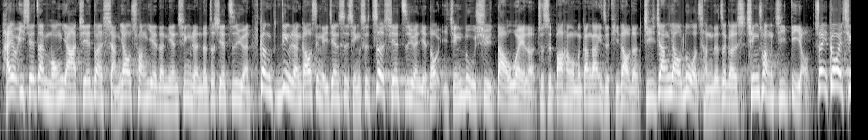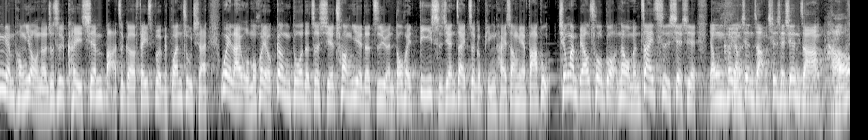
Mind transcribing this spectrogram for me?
还有一些在萌芽阶段想要创业的年轻人的这些资源。更令人高兴的一件事情是，这些资源也都已经陆续到位了，就是包含我们刚刚一直提到的即将要落成的这个青创基地哦。所以各位青年朋友呢，就是可以先把这个 Facebook 关注起来，未来我们会有更多的这些创业的资源都。会第一时间在这个平台上面发布，千万不要错过。那我们再次谢谢杨文科杨县长，谢谢县长。好，好，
